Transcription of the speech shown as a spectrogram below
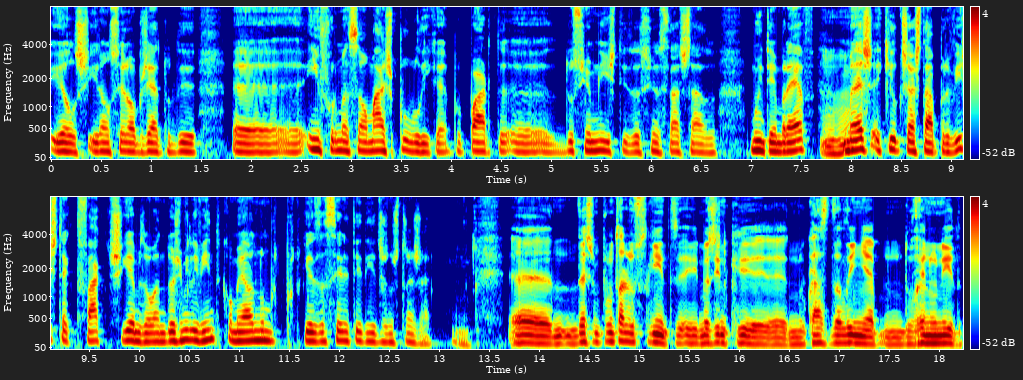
eles irão ser objeto de informação mais pública por parte do Sr. Ministro e da Sra. Secretária de Estado muito em breve, uhum. mas aquilo que já está previsto é que, de facto, cheguemos ao ano 2020 com o maior número de portugueses a serem atendidos no estrangeiro. Deixe-me perguntar-lhe o seguinte: imagino que, no caso da linha do Reino Unido,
